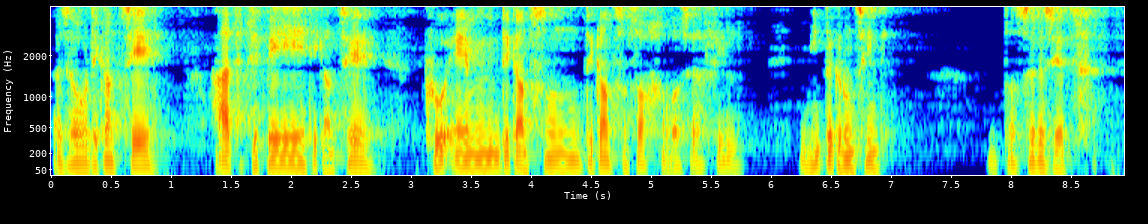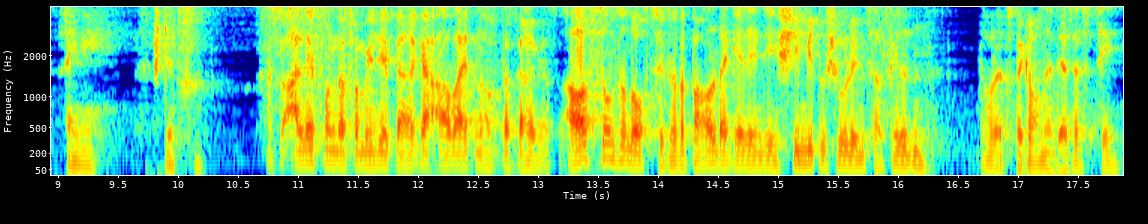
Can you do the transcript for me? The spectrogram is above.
Also die ganze HCCP, die ganze QM, die ganzen, die ganzen Sachen, was ja viel im Hintergrund sind. Und da soll das jetzt einstürzen. Also alle von der Familie Berger arbeiten auch bei Berger. so. Außer unser Nachzügler, der Paul, der geht in die Skimittelschule in Saalfelden. Da hat er jetzt begonnen, der ist erst zehn.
